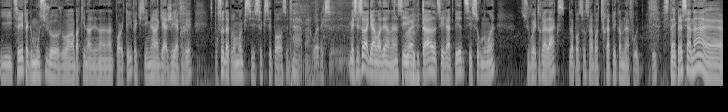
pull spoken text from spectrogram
il tire, fait que moi aussi, je vais, je vais embarquer dans le, dans- dans le party. Fait qu'il s'est mis à engager après. C'est pour ça, d'après moi, que c'est ça qui s'est passé. Fait que mais c'est ça la guerre moderne, hein? C'est Ouais. brutal, c'est rapide, c'est sournois. Tu vas être relax, puis après ça, ça va te frapper comme la foudre. C'est impressionnant euh,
